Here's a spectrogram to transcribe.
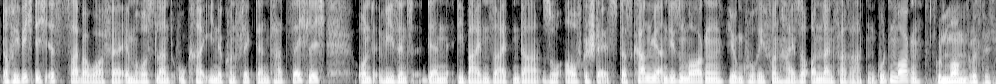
Doch wie wichtig ist Cyberwarfare im Russland-Ukraine-Konflikt denn tatsächlich? Tatsächlich und wie sind denn die beiden Seiten da so aufgestellt? Das kann mir an diesem Morgen Jürgen Kuri von Heise Online verraten. Guten Morgen. Guten Morgen, grüß dich.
